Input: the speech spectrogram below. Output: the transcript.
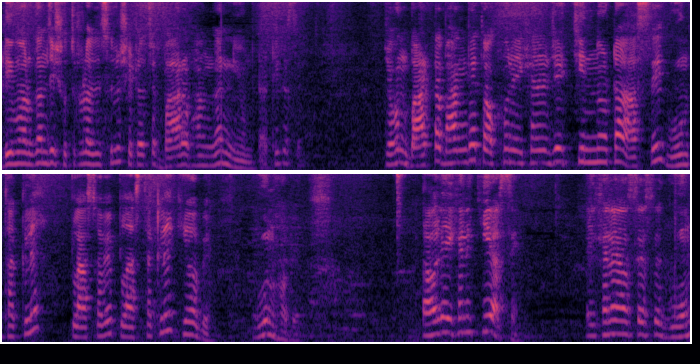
ডিমর্গান যে সূত্রটা দিয়েছিল, সেটা হচ্ছে বার ভাঙার নিয়মটা। ঠিক আছে? যখন বারটা ভাঙবে, তখন এখানে যে চিহ্নটা আছে, গুণ থাকলে প্লাস হবে প্লাস থাকলে কি হবে? গুণ হবে। তাহলে এখানে কি আছে? এখানে আছে আছে গুণ।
